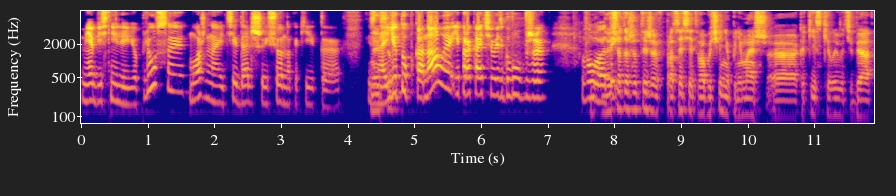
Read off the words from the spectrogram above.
мне объяснили ее плюсы, можно идти дальше еще на какие-то, не Ну, знаю, YouTube-каналы и прокачивать глубже. Вот. Но еще даже ты же в процессе этого обучения понимаешь, э, какие скиллы у тебя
